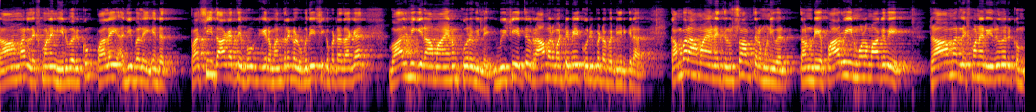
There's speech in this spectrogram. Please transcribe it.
ராமர் லக்ஷ்மணன் இருவருக்கும் பலை அதிபலை என்ற பசி தாகத்தை போக்குகிற மந்திரங்கள் உபதேசிக்கப்பட்டதாக வால்மீகி ராமாயணம் கூறவில்லை. இவ்விஷயத்தில் ராமர் மட்டுமே குறிப்பிடப்பட்டிருக்கிறார். கம்பராமாயணத்தில் விஸ்வாமித்திர முனிவர் தன்னுடைய பார்வையின் மூலமாகவே ராமர் லட்சுமணர் இருவருக்கும்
